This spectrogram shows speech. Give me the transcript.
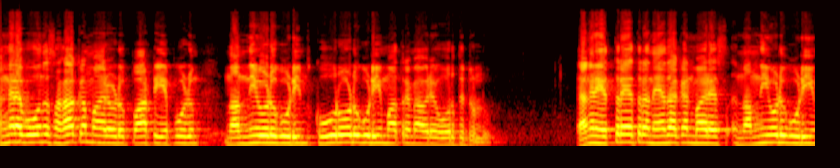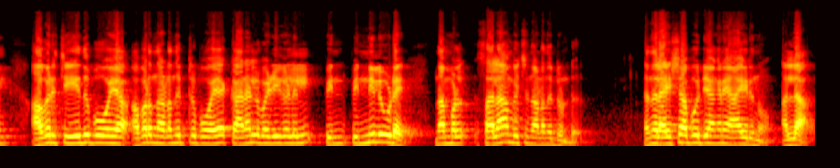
അങ്ങനെ പോകുന്ന സഹാക്കന്മാരോട് പാർട്ടി എപ്പോഴും നന്ദിയോടുകൂടിയും കൂറോടുകൂടിയും മാത്രമേ അവരെ ഓർത്തിട്ടുള്ളൂ. അങ്ങനെ എത്രയെത്ര നേതാക്കന്മാരെ നന്ദിയോടുകൂടിയും അവർ ചെയ്തു പോയ അവർ നടന്നിട്ട് പോയ കനൽ വഴികളിൽ പിന്നിലൂടെ നമ്മൾ സലാം വെച്ച് നടന്നിട്ടുണ്ട്. എന്നാൽ ഐഷാപൂറ്റി അങ്ങനെ ആയിരുന്നു. അല്ല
